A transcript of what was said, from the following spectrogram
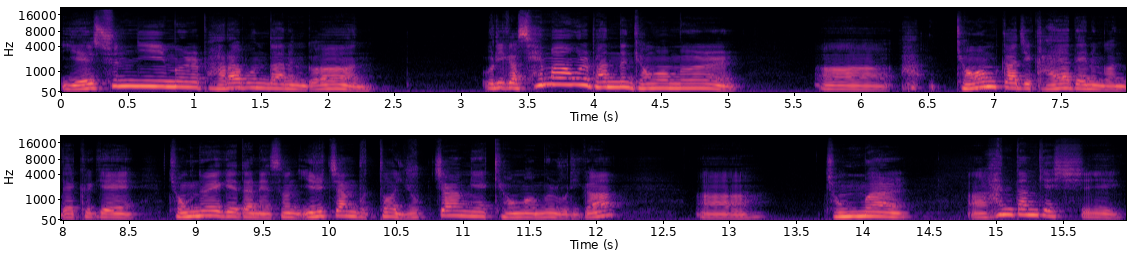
예수님을 바라본다는 건 우리가 새 마음을 받는 경험을 어, 경험까지 가야 되는 건데 그게 정노의 계단에선 1장부터 6장의 경험을 우리가 어, 정말 어, 한 단계씩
